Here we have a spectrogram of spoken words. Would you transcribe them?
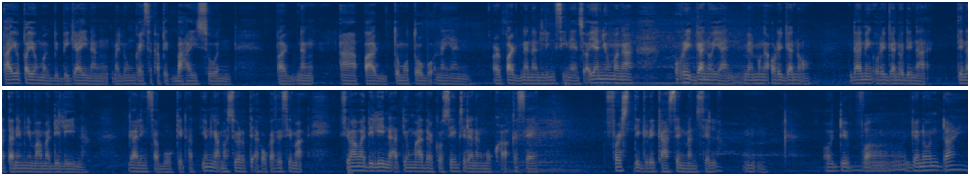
tayo pa yung magbibigay ng malunggay sa kapitbahay soon pag nang ah, pag tumutubo na yan or pag nananlingsing na yan. So ayan yung mga oregano yan, may mga oregano. Daming oregano din na tinatanim ni Mama Dilina galing sa bukid. At yun nga, maswerte ako kasi si, Ma, si Mama Dilina at yung mother ko, same sila ng mukha kasi first degree cousin man sila. Mm. O diba? Ganon day.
